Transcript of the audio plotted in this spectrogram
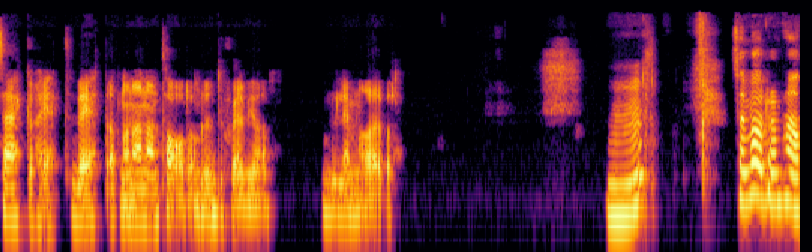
säkerhet veta att någon annan tar det om du inte själv gör det. Om du lämnar över det. Mm. Sen var det de här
